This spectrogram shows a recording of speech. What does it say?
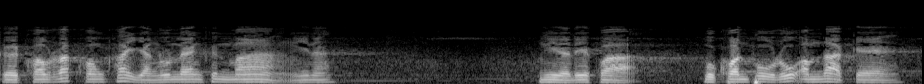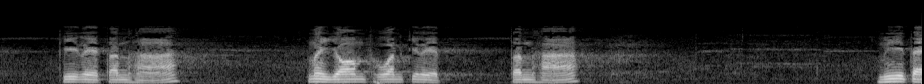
เกิดความรักความใคร่อย่างรุนแรงขึ้นมาอย่างนี้นะ นี่เรียกว่า บุคคลผู้รู้อำนาจแก่กิเลสตัณหา ไม่ยอมทวนกิเลสตัณหา มีแต่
